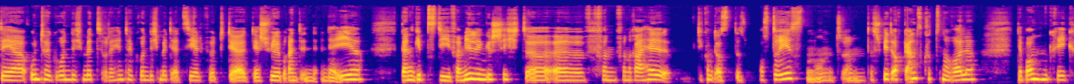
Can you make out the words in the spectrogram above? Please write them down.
der untergründig mit oder hintergründig miterzählt wird, der, der Schwelbrand in, in der Ehe. Dann gibt's die Familiengeschichte äh, von, von Rahel, die kommt aus, aus Dresden und ähm, das spielt auch ganz kurz eine Rolle. Der Bombenkrieg,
